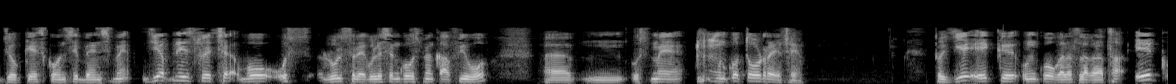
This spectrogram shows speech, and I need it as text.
जो केस कौन सी बेंच में, जी अपनी स्वेच्छा, वो उस रूल्स रेगुलेशन को उसमें काफ़ी वो उसमें उनको तोड़ रहे थे। तो ये एक उनको गलत लग रहा था। एक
